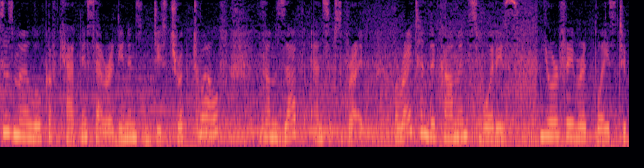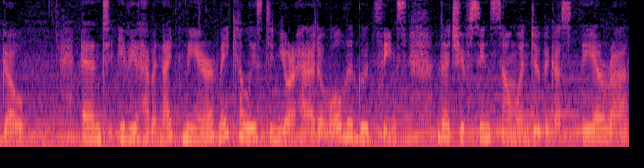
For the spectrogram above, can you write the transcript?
This is my look of Katniss Everdeen in District 12. Thumbs up and subscribe. Write in the comments what is your favorite place to go. And if you have a nightmare, make a list in your head of all the good things that you've seen someone do because there are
